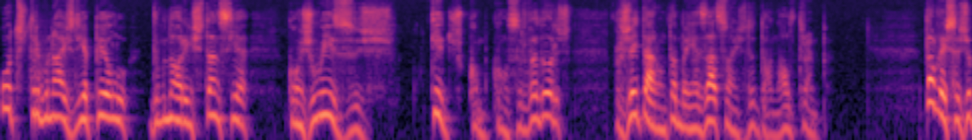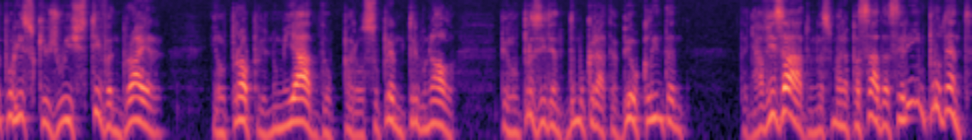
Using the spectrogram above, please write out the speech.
Outros tribunais de apelo de menor instância, com juízes tidos como conservadores, rejeitaram também as ações de Donald Trump. Talvez seja por isso que o juiz Stephen Breyer, ele próprio nomeado para o Supremo Tribunal pelo presidente democrata Bill Clinton, tenha avisado na semana passada a ser imprudente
